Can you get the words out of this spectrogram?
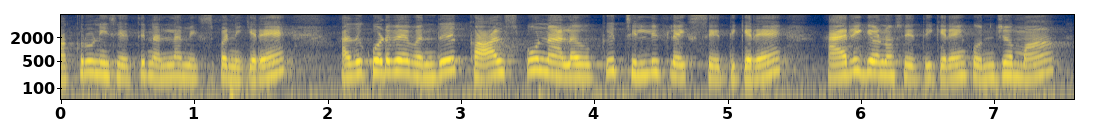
மக்ரூனி சேர்த்து நல்லா மிக்ஸ் பண்ணிக்கிறேன். அது கூடவே வந்து கால் ஸ்பூன் அளவுக்கு சில்லி ஃப்ளேக்ஸ் சேர்த்திக்கிறேன். ஆரிகனோ சேர்த்திக்கிறேன் கொஞ்சமாக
